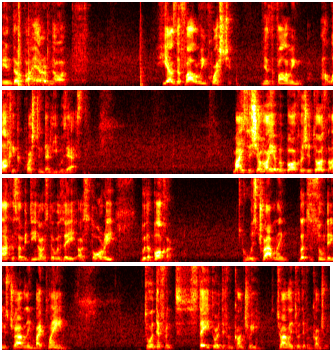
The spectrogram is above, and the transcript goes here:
in the Va'erev Noah, he has the following question. He has the following halachic question that he was asked. There was a, a story with a bacher who was traveling. Let's assume that he was traveling by plane to a different state or a different country, traveling to a different country.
